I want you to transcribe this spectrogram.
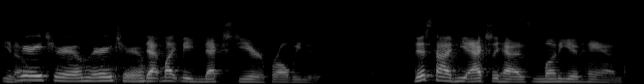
you know. Very true. Very true. That might be next year for all we knew. This time he actually has money in hand.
